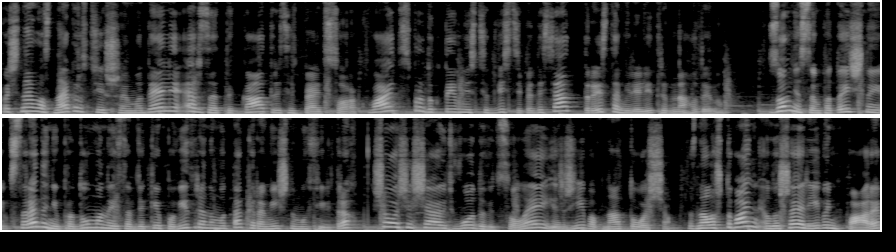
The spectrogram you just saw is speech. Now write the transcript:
Почнемо з найпростішої моделі RZTK 3540 White з продуктивністю 250-300 мл на годину. Зовні симпатичний, всередині продуманий завдяки повітряному та керамічному фільтрах, що очищають воду від солей, іржі, вапна тощо. З налаштувань лише рівень пари,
